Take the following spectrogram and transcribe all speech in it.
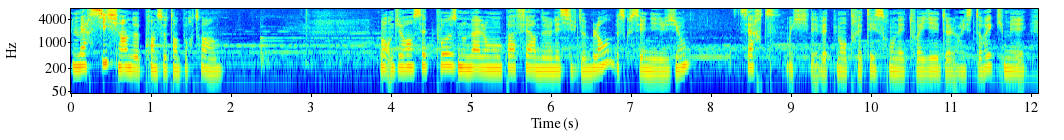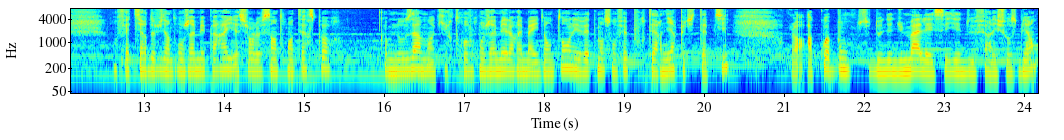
Merci hein, de prendre ce temps pour toi. hein. Bon, durant cette pause, nous n'allons pas faire de lessive de blanc parce que c'est une illusion. Certes, oui, les vêtements traités seront nettoyés de leur historique, mais en fait, ils redeviendront jamais pareils sur le cintre Intersport. Comme nos âmes, hein, qui retrouveront jamais leur émail d'antan, les vêtements sont faits pour ternir petit à petit. Alors, à quoi bon se donner du mal et essayer de faire les choses bien?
